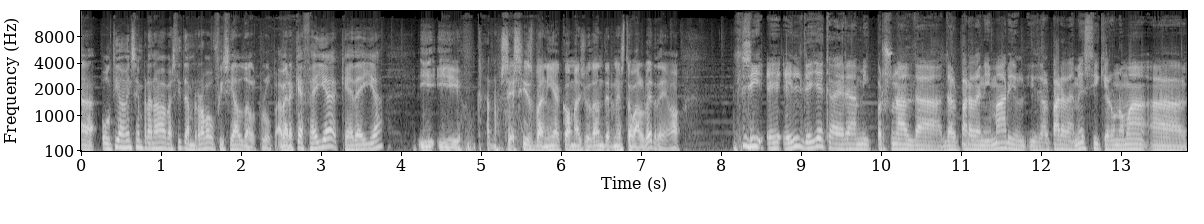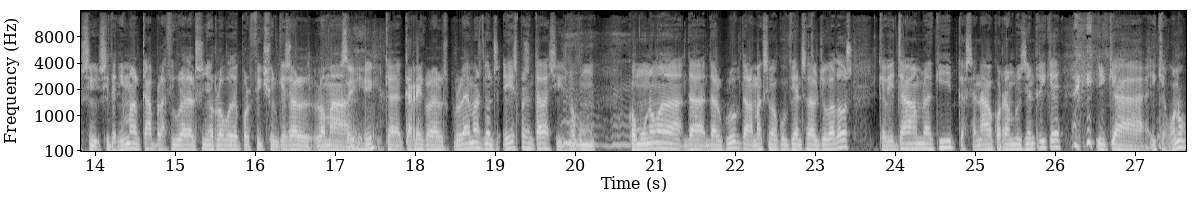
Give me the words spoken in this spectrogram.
uh, últimament sempre anava vestit amb roba oficial del club. A veure, què feia, què deia, i, i no sé si es venia com a ajudant d'Ernesto Valverde o... Sí, eh, ell deia que era amic personal de, del pare de Neymar i, i del pare de Messi, que era un home... Eh, si, si tenim al cap la figura del senyor Lobo de Pulp Fiction, que és l'home sí. que, que arregla els problemes, doncs ell es presentava així, no? com com un home de, de, del club, de la màxima confiança dels jugadors, que viatjava amb l'equip, que s'anava a córrer amb Luis Enrique, i que, i que, bueno,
